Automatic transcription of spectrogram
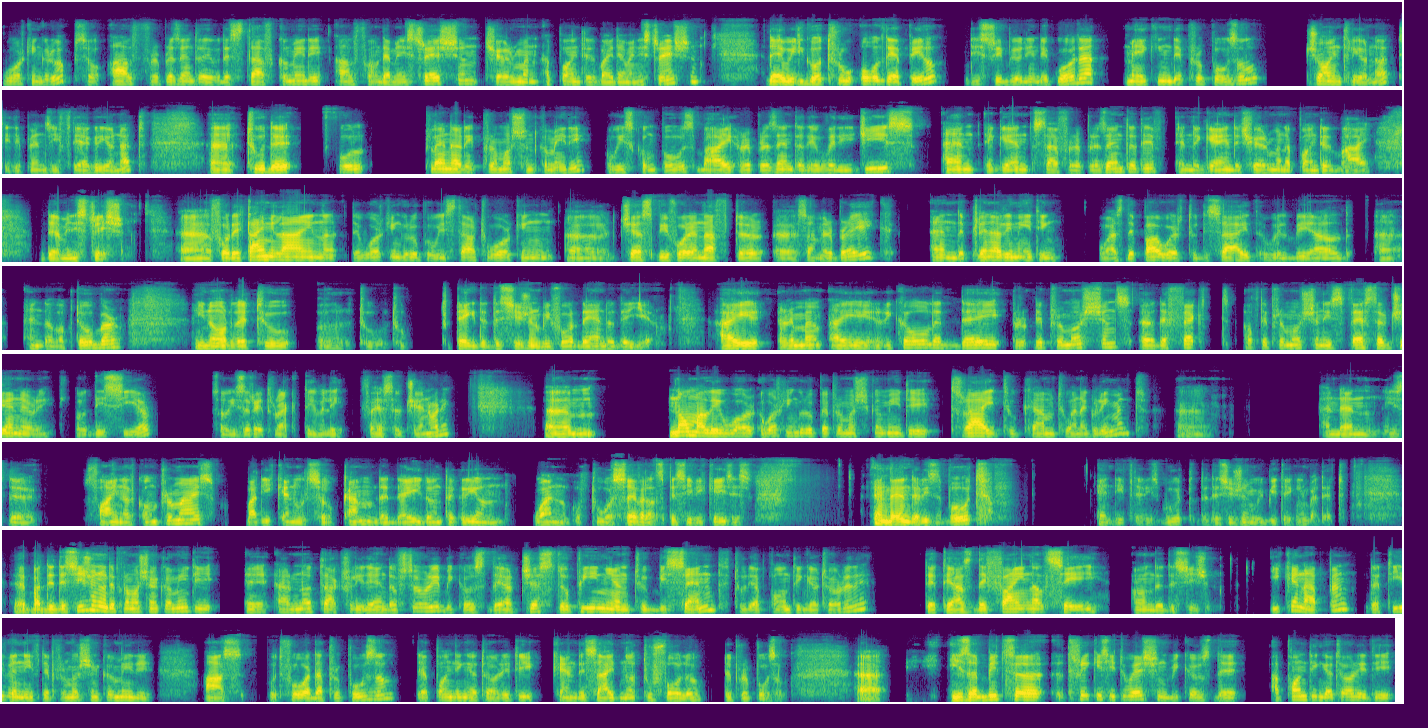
working group. So half representative of the staff committee, half from the administration, chairman appointed by the administration. They will go through all the appeal, distributing the quota, making the proposal jointly or not, it depends if they agree or not, uh, to the full plenary promotion committee, who is composed by representative of the DGs and again staff representative, and again the chairman appointed by the administration. Uh, for the timeline, the working group will start working uh, just before and after uh, summer break, and the plenary meeting was the power to decide will be held uh, end of October in order to, uh, to, to, to take the decision before the end of the year. I remember, I recall that they, the promotions, uh, the effect of the promotion is 1st of January of this year. So it's retroactively 1st of January. Um, normally, wor working group and promotion committee try to come to an agreement. Uh, and then is the final compromise, but it can also come that they don't agree on one or two or several specific cases. And then there is a vote. And if there is a vote, the decision will be taken by that. Uh, but the decision of the promotion committee uh, are not actually the end of story because they are just opinion to be sent to the appointing authority that has the final say on the decision. It can happen that even if the promotion committee has put forward a proposal, the appointing authority can decide not to follow the proposal. Uh, is a bit uh, tricky situation because the appointing authority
